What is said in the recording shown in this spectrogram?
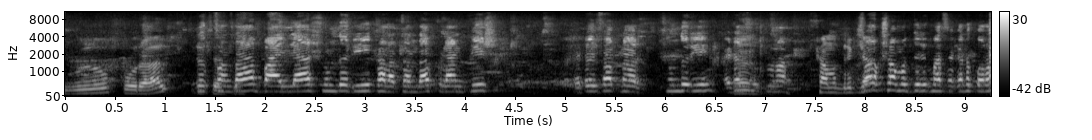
এগুলো কোরাল। রূপচান্দা বাইলা সুন্দরী কালাচান্দা প্লান ফিশ। এটা হচ্ছে আপনার সুন্দরী এটা শুকনো সামুদ্রিক সব সামুদ্রিক মাছ এখানে কোনো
